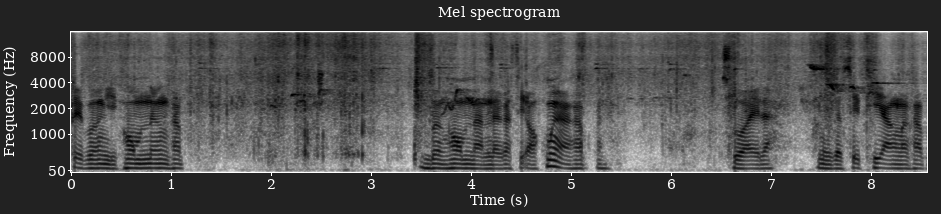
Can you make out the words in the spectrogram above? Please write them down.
ไปเบิ่งอีกโฮมหนึงครับ เบิ่งโฮมนั้นแล้วก็สิออกเมื่อครับ สวยแล้วนี่ก็สิเที่ยงแล้วครับ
